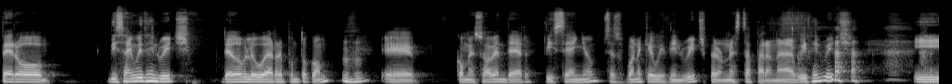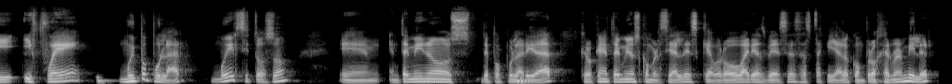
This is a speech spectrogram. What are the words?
pero Design Within Reach, dwr.com, eh, comenzó a vender diseño. Se supone que Within Reach, pero no está para nada Within Reach. y, y fue muy popular, muy exitoso. eh, en términos de popularidad, creo que en términos comerciales quebró varias veces hasta que ya lo compró Herman Miller,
